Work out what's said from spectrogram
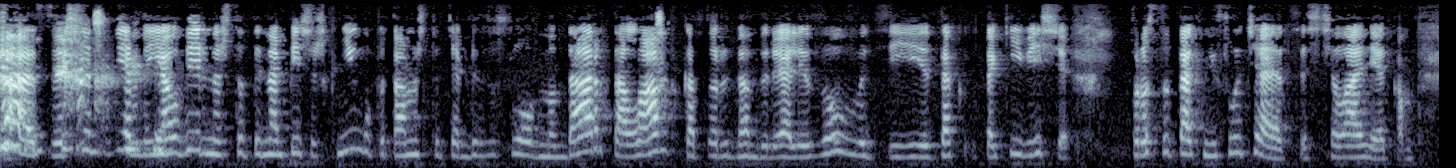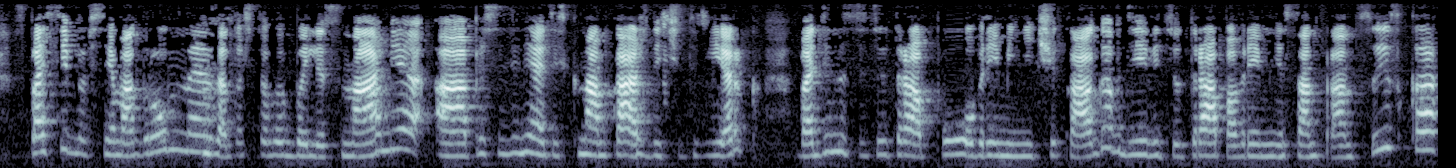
Да, совершенно верно, я уверена, что ты напишешь книгу, потому что у тебя, безусловно, дар, талант, который надо реализовывать, и так, такие вещи просто так не случается с человеком. Спасибо всем огромное за то, что вы были с нами. А, присоединяйтесь к нам каждый четверг в 11 утра по времени Чикаго, в 9 утра по времени Сан-Франциско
